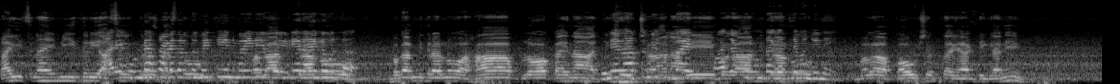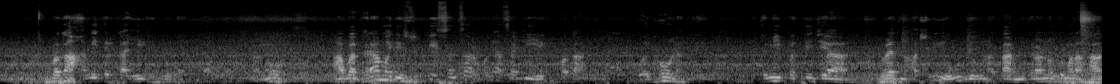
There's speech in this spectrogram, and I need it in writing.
काहीच नाही मी तरी अरे असं करत तर असतो. तुम्ही तीन महिने बघा राहिलं मित्रांनो, होतं. बघा मित्रांनो हा ब्लॉक आहे ना अतिशय गुन्हेगार तुम्ही छान सुद्धा आहे आहे. बघा हुंडा घेतले म्हणजे मित्रांनो बघा पाहू शकता या ठिकाणी बघा आम्ही तर काही घेतलो नाही मित्रांनो. बघा घरामध्ये सुखी संसार होण्यासाठी एक बघा वैभव लागते तुम्ही पत्नीच्या डोळ्यात अश्रू येऊ देऊ नका. मित्रांनो तुम्हाला हात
